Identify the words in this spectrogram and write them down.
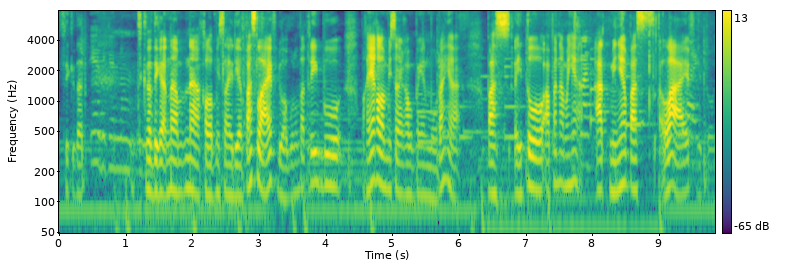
sekitar Iya, 36. sekitar 36. Nah, kalau misalnya dia pas live 24.000. Makanya kalau misalnya kamu pengen murah ya pas itu apa namanya adminnya pas live gitu.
